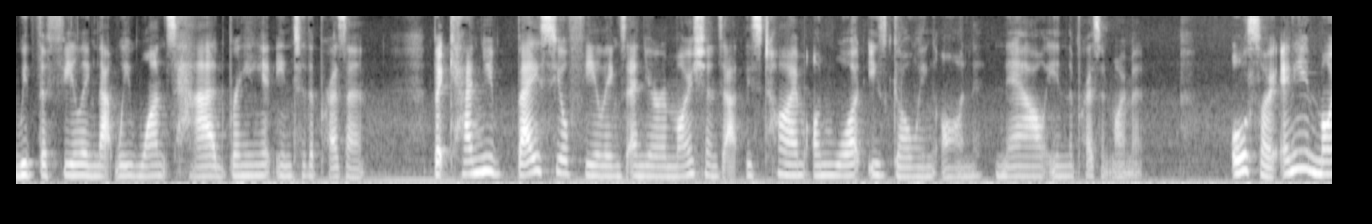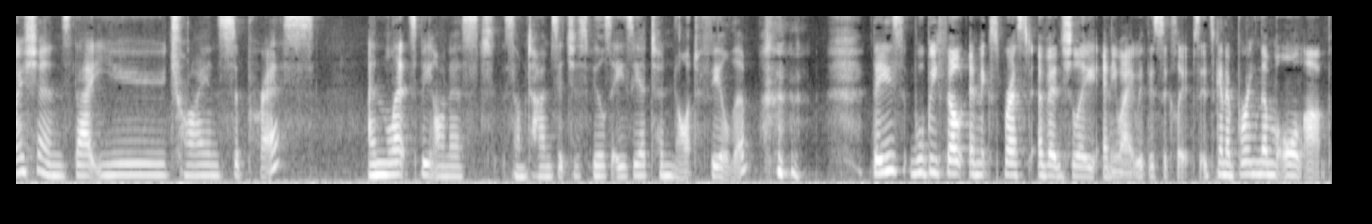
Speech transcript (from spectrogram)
with the feeling that we once had, bringing it into the present. But can you base your feelings and your emotions at this time on what is going on now in the present moment? Also, any emotions that you try and suppress, and let's be honest, sometimes it just feels easier to not feel them. These will be felt and expressed eventually anyway with this eclipse. It's going to bring them all up.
